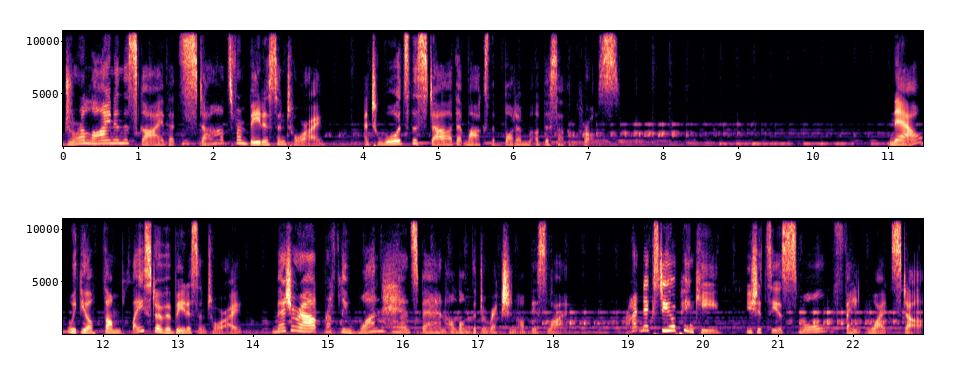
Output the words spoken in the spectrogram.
draw a line in the sky that starts from Beta Centauri and towards the star that marks the bottom of the Southern Cross. Now, with your thumb placed over Beta Centauri, measure out roughly one handspan along the direction of this line. Right next to your pinky, you should see a small, faint white star.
